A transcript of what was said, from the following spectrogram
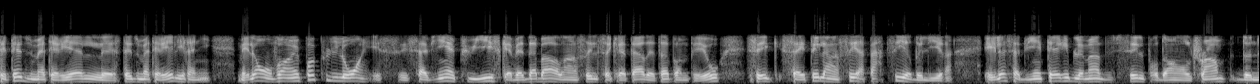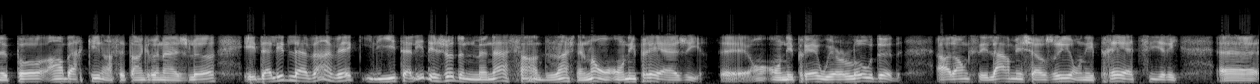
c'était du matériel, c'était du matériel iranien. Mais là, on va un pas plus loin, et ça vient appuyer ce qu'avait d'abord lancé le secrétaire d'État Pompeo, c'est que ça a été lancé à partir de l'Iran. Et là, ça devient terriblement difficile pour Donald Trump de ne pas embarquer dans cet engrenage-là et d'aller de l'avant avec, il y est allé déjà d'une menace en disant finalement, on, est prêt à agir. Euh, on, est prêt, we are loaded. Alors donc, c'est l'arme est chargée, on est prêt à tirer. Euh,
